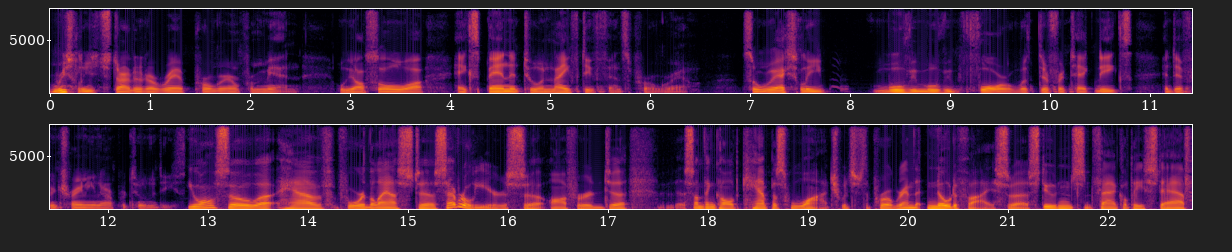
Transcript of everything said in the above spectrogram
recently started a RAD program for men. We also uh, expanded to a knife defense program. So we're actually moving moving forward with different techniques and different training opportunities. You also uh, have, for the last uh, several years, uh, offered uh, something called Campus Watch, which is the program that notifies uh, students and faculty, staff,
